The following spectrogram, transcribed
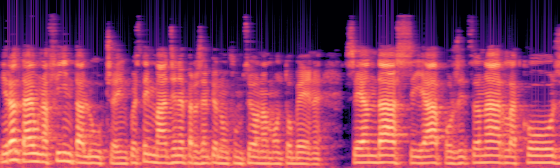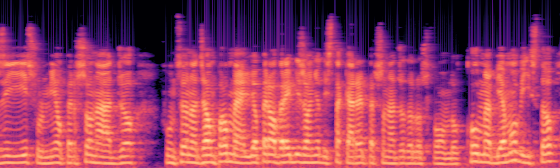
in realtà è una finta luce, in questa immagine per esempio non funziona molto bene. Se andassi a posizionarla così sul mio personaggio funziona già un po' meglio, però avrei bisogno di staccare il personaggio dallo sfondo. Come abbiamo visto,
